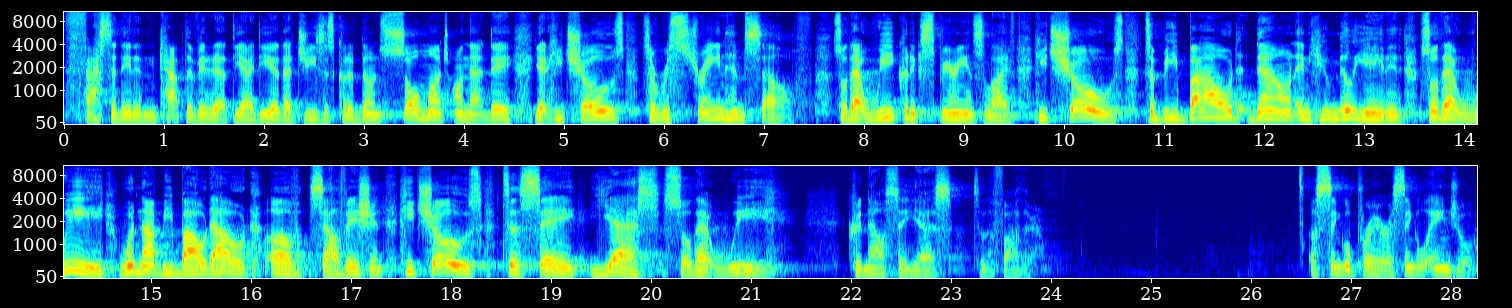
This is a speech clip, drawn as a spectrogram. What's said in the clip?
fascinated and captivated at the idea that Jesus could have done so much on that day, yet he chose to restrain himself so that we could experience life. He chose to be bowed down and humiliated so that we would not be bowed out of salvation. He chose to say yes so that we could now say yes to the Father. A single prayer, a single angel,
